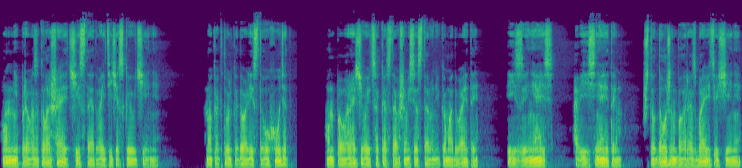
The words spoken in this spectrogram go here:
он не провозглашает чистое адвайтическое учение – но как только дуалисты уходят, он поворачивается к оставшимся сторонникам Адвайты и, извиняясь, объясняет им, что должен был разбавить учение,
